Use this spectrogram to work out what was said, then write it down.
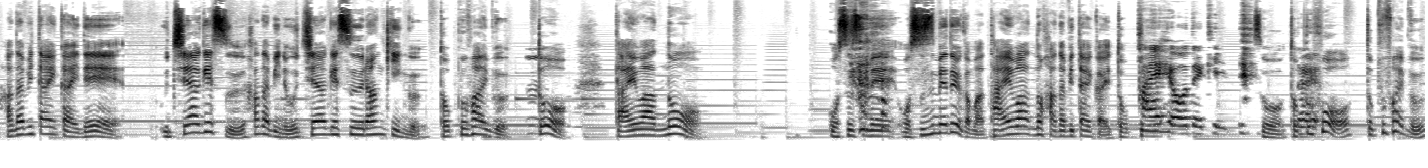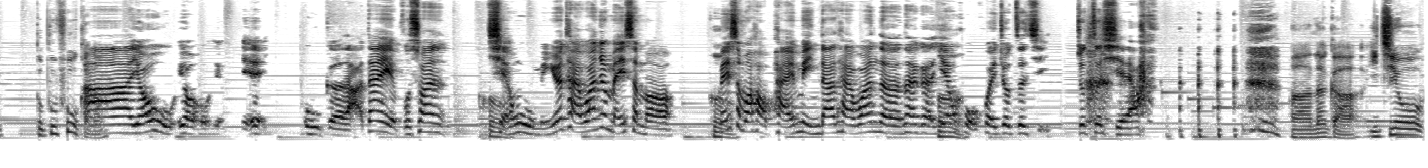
花火大会で、打ち上げ数、花火の打ち上げ数ランキングトップ5と、台湾のおすすめ、おすすめというか、まあ、台湾の花火大会トップ、排票的そう、トップ 4? トップ 5? トップ4かな、啊，有五有有也五个啦，但也不算前五名，因为台湾就没什么嗯没什么好排名的啊、台湾的那个烟火会就这几、就这些啊。あーなんか、一応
